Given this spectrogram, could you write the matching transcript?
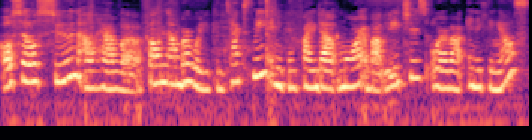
Also, soon I'll have a phone number where you can text me and you can find out more about leeches or about anything else.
